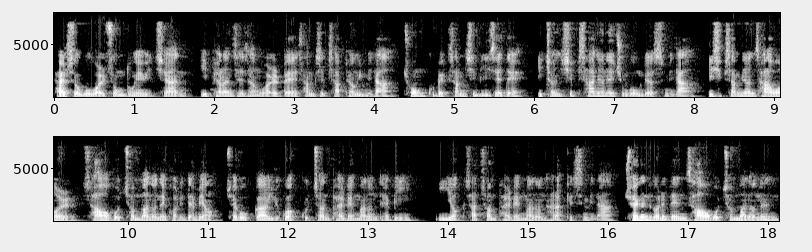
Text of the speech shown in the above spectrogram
달서구 월송동에 위치한 이편한 세상 월배 34평입니다. 총 932세대 2014년에 준공되었습니다. 23년 4월 4억 5천만원에 거래되며 최고가 6억 9천8백만원 대비 2억 4천8백만원 하락했습니다. 최근 거래된 4억 5천만원은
